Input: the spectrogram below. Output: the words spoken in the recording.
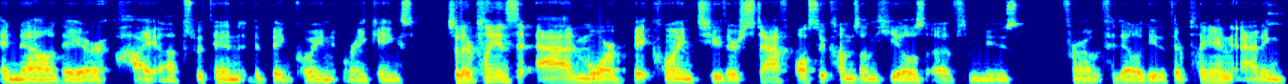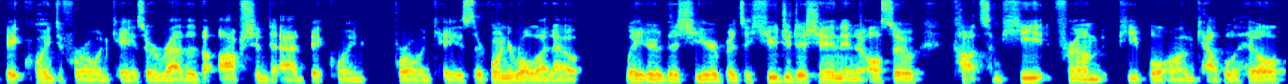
and now they are high ups within the Bitcoin rankings. So their plans to add more Bitcoin to their staff also comes on the heels of some news from Fidelity that they're planning on adding Bitcoin to 401ks, or rather the option to add Bitcoin 401ks. They're going to roll that out later this year. But it's a huge addition, and it also caught some heat from people on Capitol Hill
